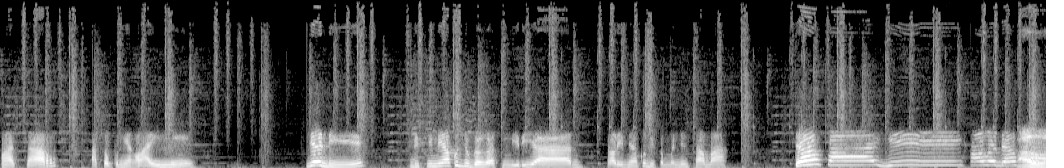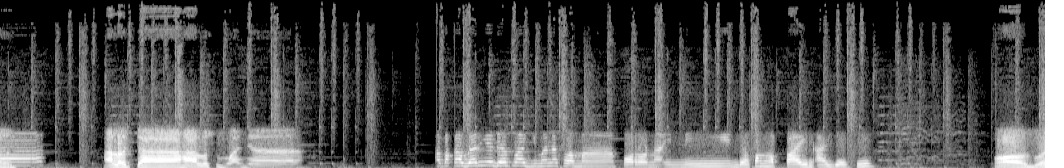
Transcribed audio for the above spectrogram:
pacar, ataupun yang lain nih. Jadi, di sini aku juga nggak sendirian. Kali ini aku ditemenin sama Dava. Yeay. Halo Dava. Halo. Halo Ca, halo semuanya. Apa kabarnya Dava? Gimana selama corona ini? Dava ngapain aja sih? Oh, gue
